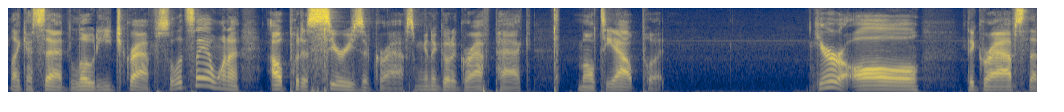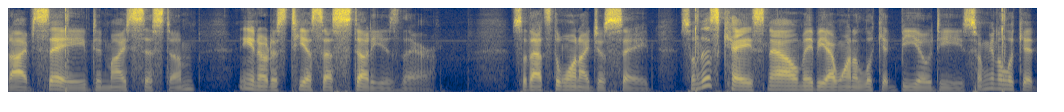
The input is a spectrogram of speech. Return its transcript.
like I said, load each graph. So let's say I want to output a series of graphs. I'm going to go to GraphPac, multi-output. Here are all the graphs that I've saved in my system. You notice TSS study is there. So that's the one I just saved. So in this case, now maybe I want to look at BOD. So I'm going to look at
